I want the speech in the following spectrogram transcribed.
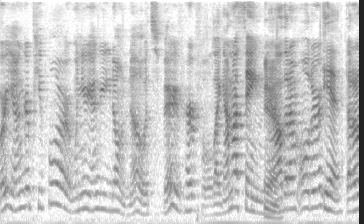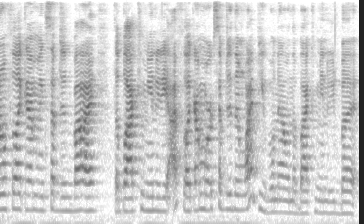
we're younger, people are when you're younger, you don't know. It's very hurtful. Like I'm not saying Yeah. now that I'm older Yeah. that I don't feel like I'm accepted by the black community. I feel like I'm more accepted than white people now in the black community. But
